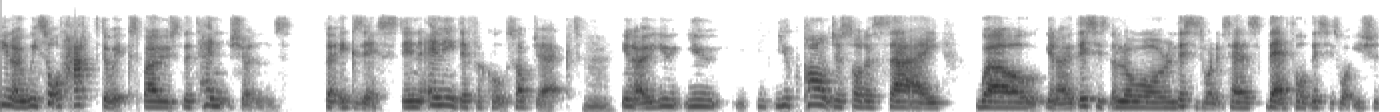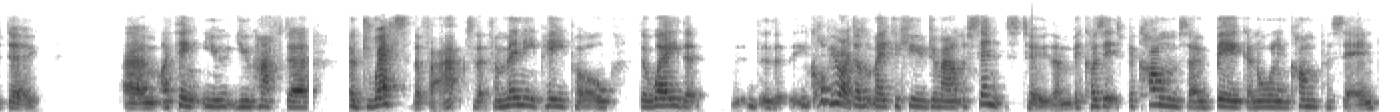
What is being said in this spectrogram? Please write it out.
you know, we sort of have to expose the tensions that exist in any difficult subject. Mm. You know, you you you can't just sort of say, well, you know, this is the law and this is what it says, therefore this is what you should do. Um, I think you you have to address the fact that for many people, the way that the, the, copyright doesn't make a huge amount of sense to them because it's become so big and all encompassing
